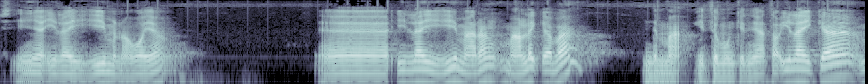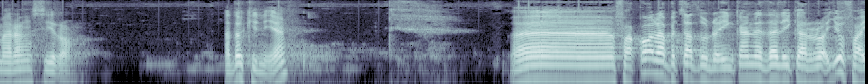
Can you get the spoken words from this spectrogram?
Sinya ilaihi menawa ya. Eh, ilaihi marang malik apa? Demak gitu mungkinnya. Atau ilaika marang siro atau gini ya Uh, faqala pecatu in kana dzalika ar-ra'yu fa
